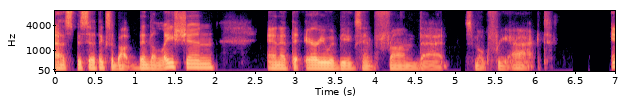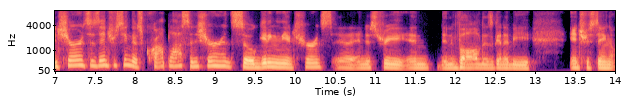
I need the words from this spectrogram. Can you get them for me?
uh, specifics about ventilation, and that the area would be exempt from that smoke free act. Insurance is interesting. There's crop loss insurance. So getting the insurance uh, industry in, involved is going to be interesting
